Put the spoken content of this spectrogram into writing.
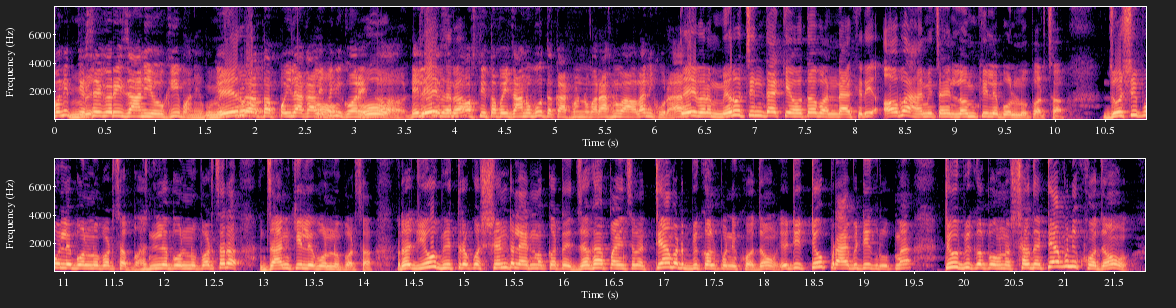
पनि त्यसै गरी जाने हो कि भनेको? मेरो- त पहिला काले पनि गरे हो, त। त्यही डेलिगेसन भएर- अस्ति तपाईँ जानुभयो त काठमाडौँमा राख्नुभयो होला नि कुरा। त्यही भएर मेरो चिन्ता के हो त भन्दाखेरि अब हामी चाहिँ लम्कीले बोल्नुपर्छ जोसिपोले बोल्नुपर्छ भजनीले बोल्नुपर्छ र जानकीले बोल्नुपर्छ। र यो भित्रको सेन्ट्रल लाइनमा कतै जग्गा पाइन्छ भने त्यहाँबाट विकल्प पनि खोजौँ। यदि त्यो प्राविधिक रूपमा त्यो विकल्प हुन सक्दैन त्यहाँ पनि खोजौँ।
